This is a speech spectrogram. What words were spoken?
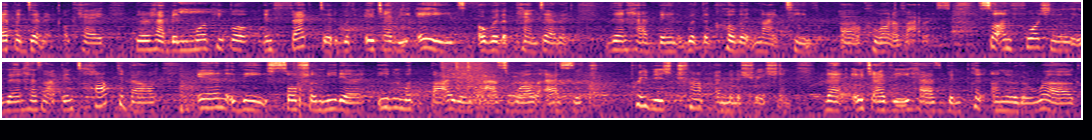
epidemic, okay? There have been more people infected with HIV AIDS over the pandemic than have been with the COVID 19 uh, coronavirus. So, unfortunately, that has not been talked about in the social media, even with Biden as well as the previous Trump administration, that HIV has been put under the rug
